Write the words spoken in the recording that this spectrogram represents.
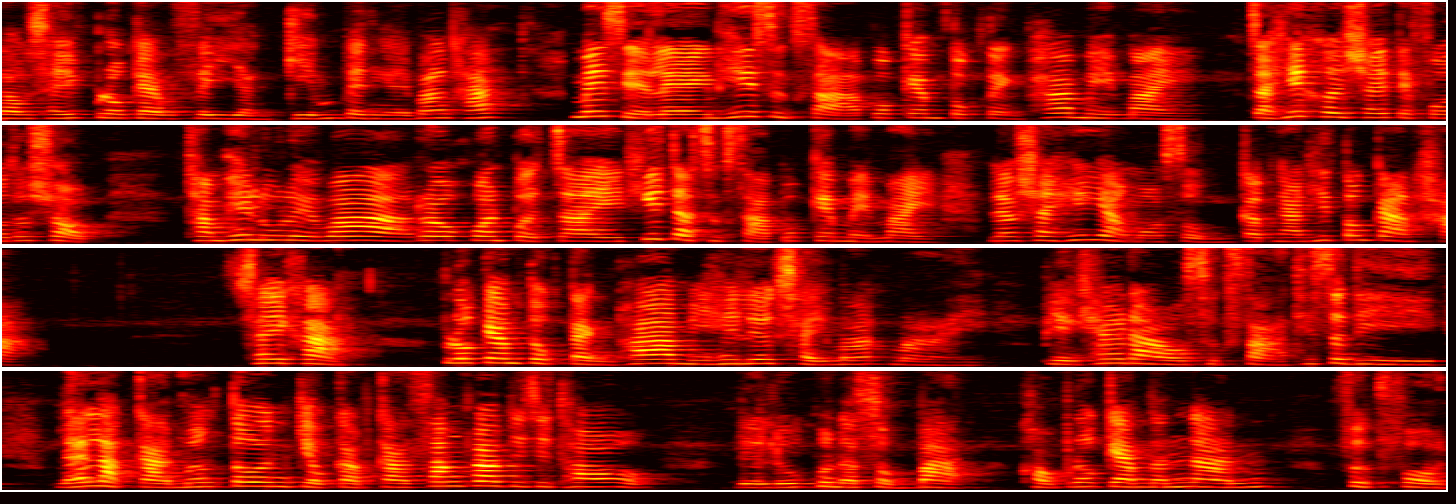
เราใช้โปรแกรมฟรีอย่างกิมเป็นยังไงบ้างคะ ไม่เสียแรงที่ศึกษาโปรแกรมตกแต่งภาพใหม่ๆ จากที่เคยใช้แต่ Photoshop ทำให้รู้เลยว่าเราควรเปิดใจที่จะศึกษาโปรแกรมใหม่ๆ แล้วใช้ให้อย่างเหมาะสมกับงานที่ต้องการค่ะ ใช่ค่ะ โปรแกรมตกแต่งภาพมีให้เลือกใช้มากมาย เพียงแค่เราศึกษาทฤษฎี และหลักการเบื้องต้นเกี่ยวกับการสร้างภาพดิจิทัล เรียนรู้คุณสมบัติของโปรแกรมนั้นๆ ฝึกฝน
